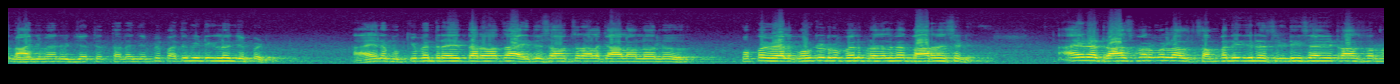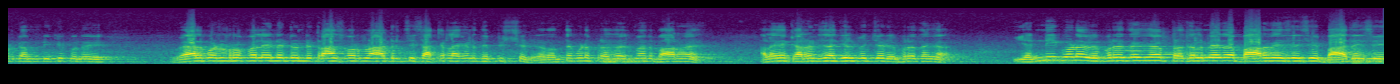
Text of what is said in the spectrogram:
నాణ్యమైన విద్యుత్ ఇస్తానని చెప్పి ప్రతి మీటింగ్లో చెప్పాడు. ఆయన ముఖ్యమంత్రి అయిన తర్వాత ఐదు సంవత్సరాల కాలంలోనూ ముప్పై వేల కోట్ల రూపాయలు ప్రజల మీద భారవేశాడు ఆయన ట్రాన్స్ఫార్మర్లు సంబంధించిన షిరిడి సాయి ట్రాన్స్ఫార్మర్ కంపెనీకి కొన్ని వేల కోట్ల రూపాయలు అయినటువంటి ట్రాన్స్ఫార్మర్లు ఆర్డర్ ఇచ్చేసి అక్కడ లేకుండా తెప్పించాడు. అదంతా కూడా ప్రజల మీద భారమే. అలాగే కరెంట్ ఛార్జీలు పెంచాడు విపరీతంగా. ఇవన్నీ కూడా విపరీతంగా ప్రజల మీద భారం వేసేసి బాధేసి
